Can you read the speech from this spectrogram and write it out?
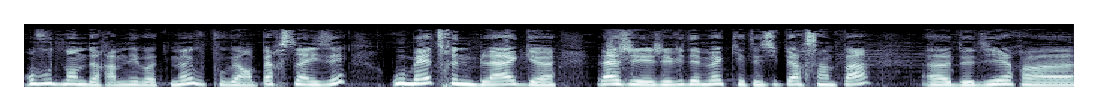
on vous demande de ramener votre mug. Vous pouvez en personnaliser ou mettre une blague. Là, j'ai vu des mugs qui étaient super sympas. Euh, de dire euh,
